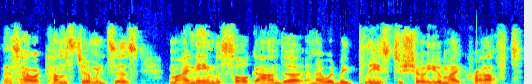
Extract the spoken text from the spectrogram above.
That's how it comes to him, and it says, "My name is Solganda, and I would be pleased to show you my craft."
